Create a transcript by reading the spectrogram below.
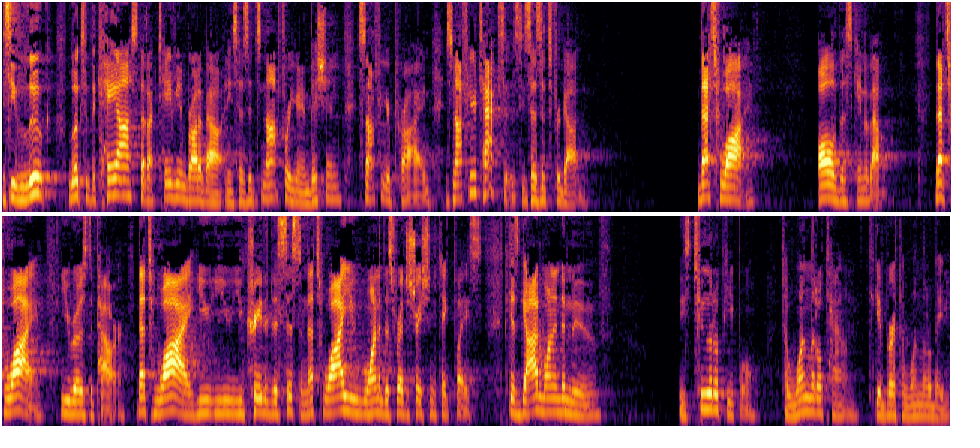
You see, Luke looks at the chaos that Octavian brought about and he says, It's not for your ambition, it's not for your pride, it's not for your taxes. He says, It's for God. That's why all of this came about. That's why you rose to power. That's why you, you, you created this system. That's why you wanted this registration to take place. Because God wanted to move these two little people to one little town to give birth to one little baby.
